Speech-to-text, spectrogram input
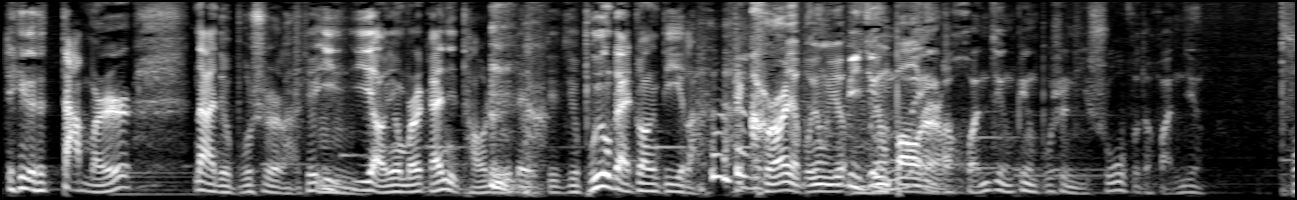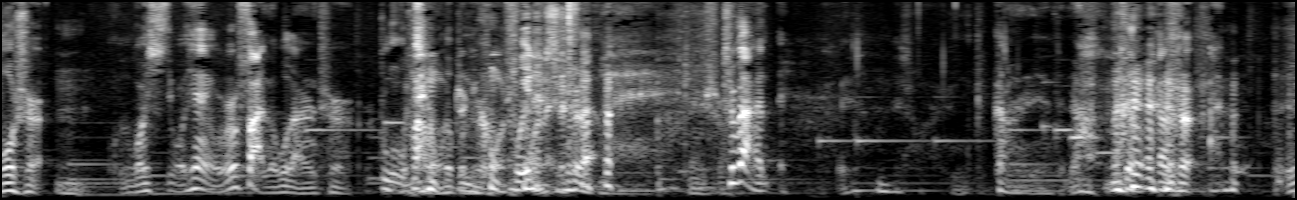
这个大门那就不是了，就一一脚油门，赶紧逃离，这这就不用再装低了。这壳也不用用，毕竟包着了。环境并不是你舒服的环境。不是，嗯，我我现在有时候饭都不在那吃，中午饭我都不吃，这你跟我回来吃的，真是吃饭，哎杠人家怎么着？杠事儿，哎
